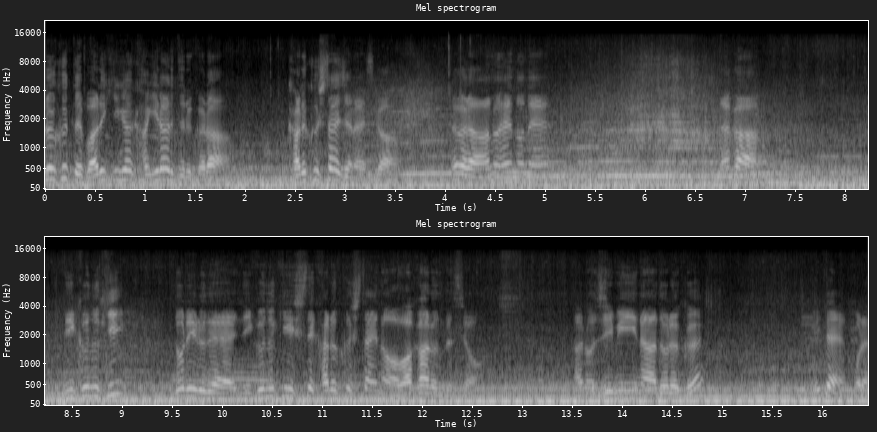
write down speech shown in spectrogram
まあ、86って馬力が限られてるから軽くしたいじゃないですか。だからあの辺のねなんか肉抜き？ドリルで肉抜きして軽くしたいのは分かるんですよ。あの地味な努力？見てこれ。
